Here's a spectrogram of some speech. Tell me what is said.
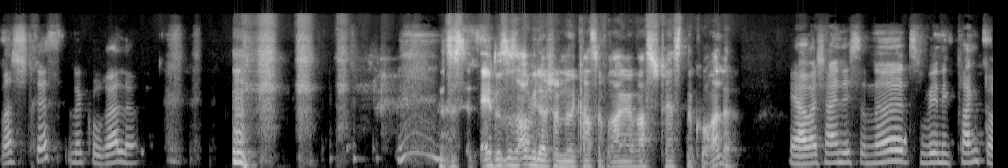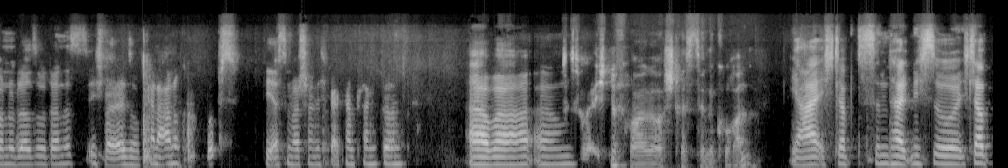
was stresst eine Koralle? das ist, ey, das ist auch wieder schon eine krasse Frage. Was stresst eine Koralle? Ja, wahrscheinlich so, ne, zu wenig Plankton oder so. Dann ist, ich weiß, also keine Ahnung, ups, die essen wahrscheinlich gar kein Plankton. Aber ähm, Das ist aber echt eine Frage. Was stresst denn eine Koralle? ja, ich glaube, das sind halt nicht so, ich glaube,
